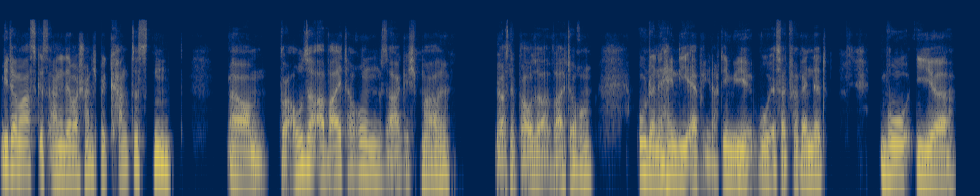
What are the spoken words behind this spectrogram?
Metamask ist eine der wahrscheinlich bekanntesten ähm, Browser-Erweiterungen, sage ich mal. Ja, ist eine Browser-Erweiterung oder eine Handy-App, je nachdem, wie, wo ihr es halt verwendet, wo ihr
